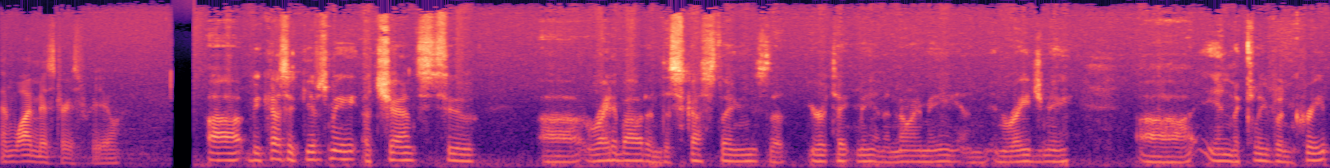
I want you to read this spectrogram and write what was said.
And why mysteries for you? uh, because it gives me a chance to uh, write about and discuss things that irritate me and annoy me and enrage me. Uh, in the Cleveland Creep,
